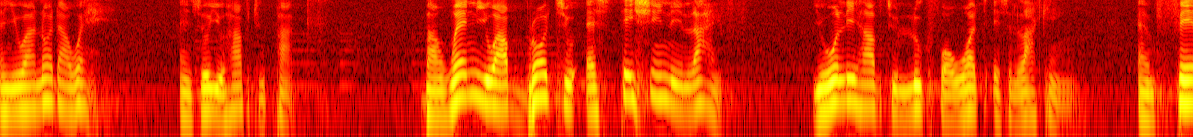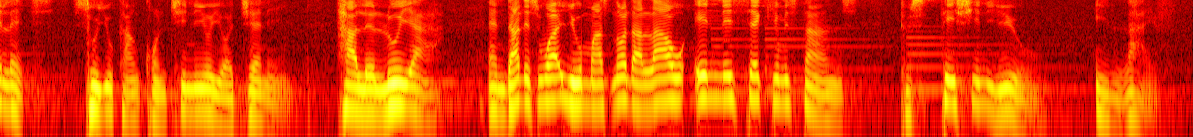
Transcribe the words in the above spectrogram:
and you are not aware. And so you have to pack. But when you are brought to a station in life, you only have to look for what is lacking and fill it so you can continue your journey. Hallelujah. And that is why you must not allow any circumstance to station you in life.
